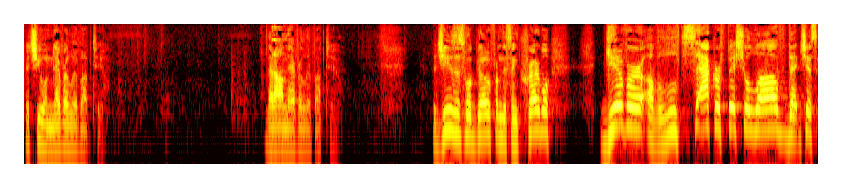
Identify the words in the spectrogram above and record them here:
that you will never live up to. That I'll never live up to. That Jesus will go from this incredible giver of sacrificial love that just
